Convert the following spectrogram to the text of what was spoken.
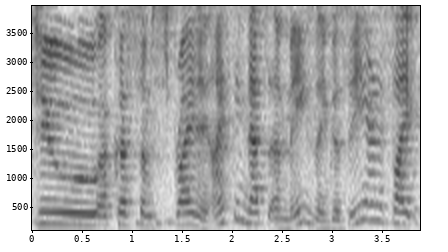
to a custom sprite. And I think that's amazing because here it's like,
